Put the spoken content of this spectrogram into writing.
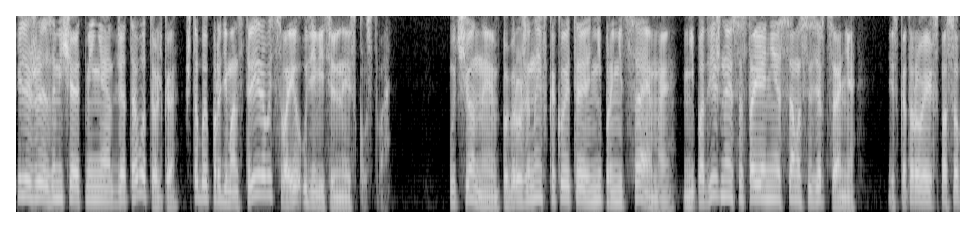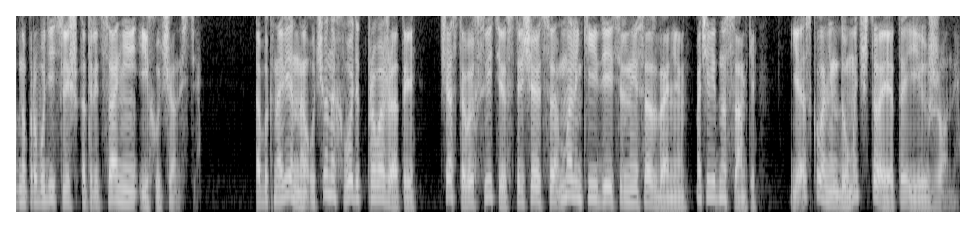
или же замечают меня для того только, чтобы продемонстрировать свое удивительное искусство. Ученые погружены в какое-то непроницаемое, неподвижное состояние самосозерцания, из которого их способно пробудить лишь отрицание их учености. Обыкновенно ученых водят провожатые, часто в их свите встречаются маленькие деятельные создания, очевидно, самки. Я склонен думать, что это их жены.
